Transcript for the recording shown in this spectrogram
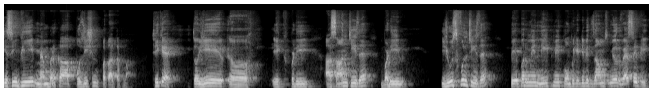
किसी भी मेंबर का पोजीशन पता करना। ठीक है? तो ये एक बड़ी आसान चीज़ है, बड़ी यूजफुल चीज़ है। पेपर में, नीट में कॉम्पिटेटिव एग्ज़ाम्स में और वैसे भी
